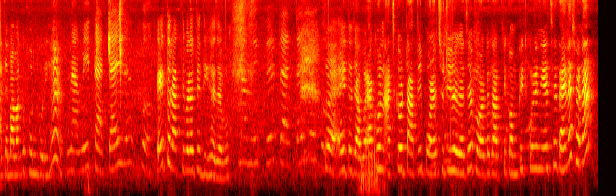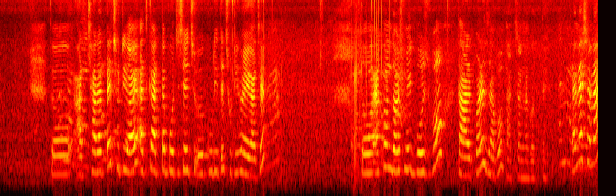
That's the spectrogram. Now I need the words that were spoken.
আচ্ছা বাবাকে ফোন করি হ্যাঁ? আমি টাটাই যাব এই তো রাত্রিবেলাতে দীঘা যাব। তো টাটাই যাব তো এই তো যাব। এখন আজকে ওর তাড়াতাড়ি পড়া ছুটি হয়ে গেছে পড়াটা তাড়াতাড়ি কমপ্লিট করে নিয়েছে তাই না সোনা? তো আট সাড়ে আটটায় ছুটি হয়। আজকে আটটা পঁচিশে কুড়িতে ছুটি হয়ে গেছে। তো এখন দশ মিনিট বসবো তারপরে যাব ভাত রান্না করতে। তাই না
